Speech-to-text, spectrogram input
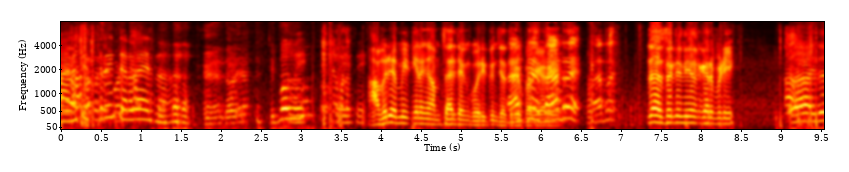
മനസ്സ് ഇത്രയും ചെറുതായിരുന്നു? ഇപ്പൊ പോയി, പോയി, പോയി. അവർ അമ്മ ഇങ്ങനെ സംസാരിച്ച് അങ്ങ് ഒരുക്കും നീ ഇത്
